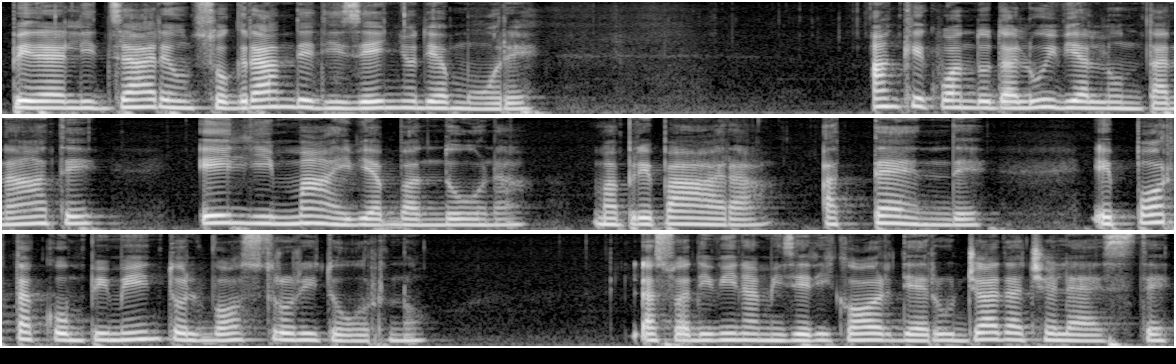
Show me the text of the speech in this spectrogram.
per realizzare un suo grande disegno di amore. Anche quando da lui vi allontanate, egli mai vi abbandona, ma prepara, attende, e porta a compimento il vostro ritorno. La sua divina misericordia è rugiada celeste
